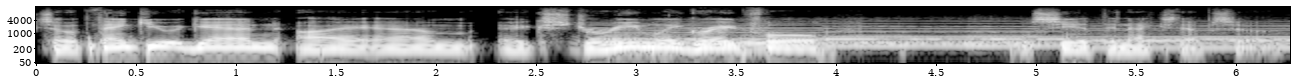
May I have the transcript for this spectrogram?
So thank you again. I am extremely grateful. We'll see you at the next episode.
